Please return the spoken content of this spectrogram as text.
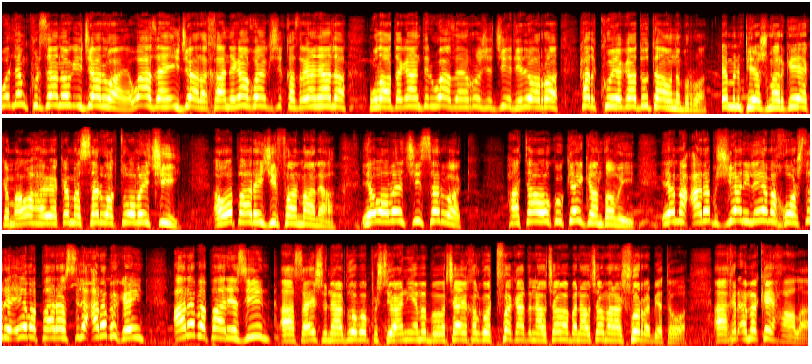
وە لەم کوردستانە وەک ئیجار وایە وازانین ئیجارە خانیەکان خۆیان کشی قەسرەکانیان لە وڵاتەکان تر وازانین ڕۆژێ جێ دێ لێ ئەڕوات هەر کۆیەک هاتەوە تا ئەونە بڕوات. ئێ من پێشمەرگەیەکم ئەوە هەوێکەمە سەروەک تۆڵەی چی ئەوە پارەی گیرفانمانە ئێوە ئەڵێن چی سەروەک هەتاوەکو کەی گەندەڵی؟ ئێمە عەرەب ژیانی لە ئێمە خۆشترە، ئێمە پاراستن لە عەرەب ئەکەین، عەرەب ئەپارێزین. ئاسایش ناردووە بۆ پشتیوانی ئەمە بەبەرچاوی خەڵکەوە تفەک هاتە ناوچاومان بەناوچاومانا شۆڕ ئەبێتەوە ئاخر ئەمە کەی حاڵە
